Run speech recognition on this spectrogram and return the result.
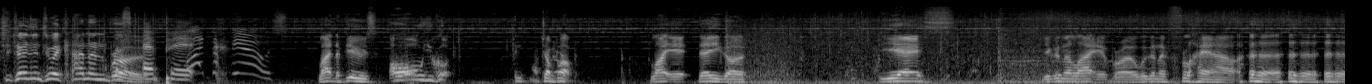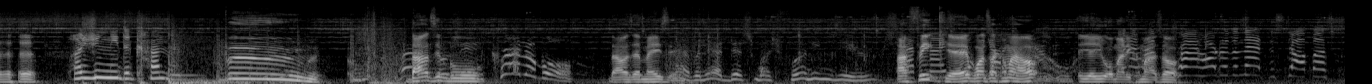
She turns into a cannon, bro. That's epic. Light the fuse. Light the fuse. Oh, you got. Jump up. Light it. There you go. Yes. You're gonna light it, bro. We're gonna fly out. Why do you need a cannon? Boom! Bouncing was ball. Incredible. That was I amazing. haven't had this much fun in years. I think, yeah, once I come out, yeah, you automatically come out as well. Try harder than that to stop us.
